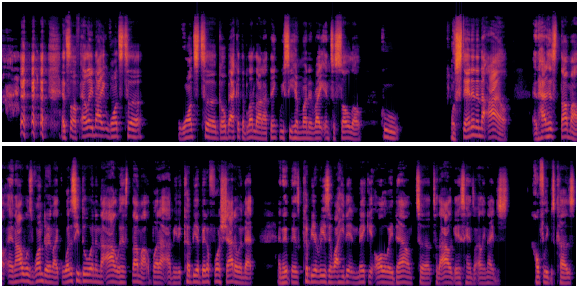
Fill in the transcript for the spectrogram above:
and so if LA Knight wants to wants to go back at the bloodline, I think we see him running right into Solo, who was standing in the aisle and had his thumb out. And I was wondering, like, what is he doing in the aisle with his thumb out? But I I mean, it could be a bit of foreshadowing that, and it, there could be a reason why he didn't make it all the way down to to the aisle, to get his hands on LA Knight. Just hopefully because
